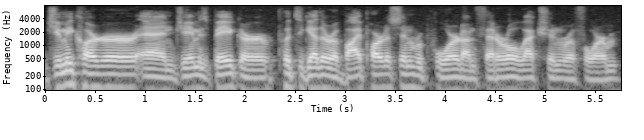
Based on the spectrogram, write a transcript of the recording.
Jimmy Carter and James Baker put together a bipartisan report on federal election reform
